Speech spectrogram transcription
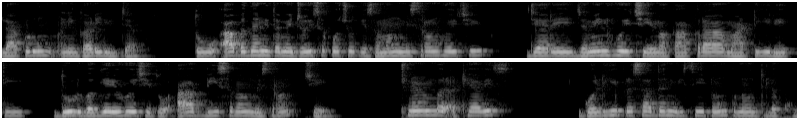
લાકડું અને ગાળેલી ચા. તો આ બધાને તમે જોઈ શકો છો કે સમાંગ મિશ્રણ હોય છે. જ્યારે જમીન હોય છે એમાં કાંકરા, માટી, રેતી, ધૂળ વગેરે હોય છે તો આ વિસમાંગ મિશ્રણ છે. પ્રશ્ન નંબર અઠ્યાવીસ. ગોલ્ગી પ્રસાધન વિશે ટૂંક નોંધ લખો.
